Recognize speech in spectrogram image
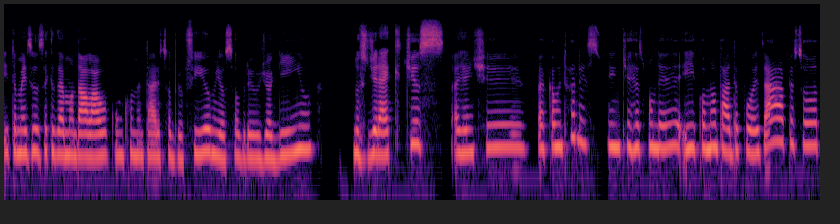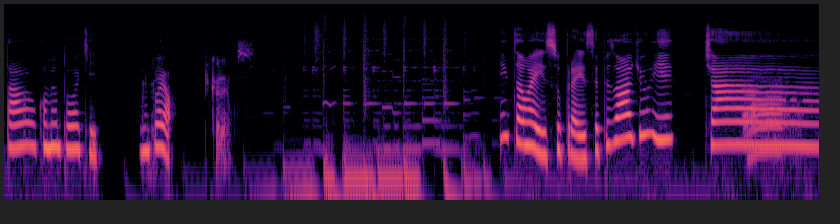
E também, se você quiser mandar lá algum comentário sobre o filme ou sobre o joguinho, nos directs, a gente vai ficar muito feliz em te responder e comentar depois. Ah, a pessoa tal comentou aqui. Muito legal. Ficaremos. Então é isso para esse episódio e tchau!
